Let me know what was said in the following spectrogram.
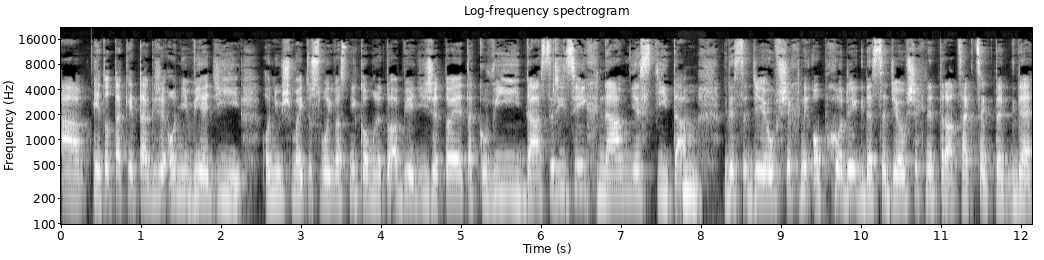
A je to taky tak, že oni vědí, oni už mají tu svoji vlastní komunitu a vědí, že to je takový, dá se říct, jejich náměstí tam, hmm. kde se dějou všechny obchody, kde se dějou všechny transakce, kde, kde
